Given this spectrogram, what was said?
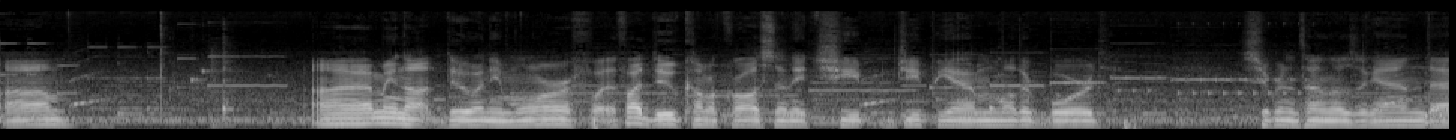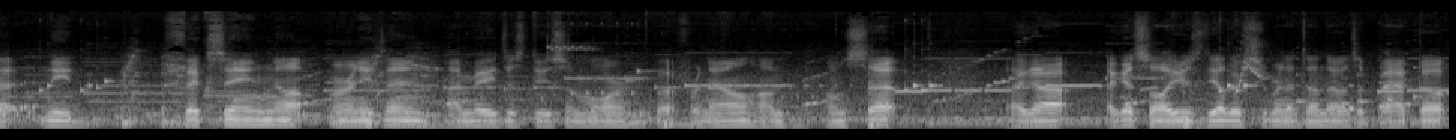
Um, I may not do any more. If, if I do come across any cheap GPM motherboard Super Nintendos again that need fixing up or anything, I may just do some more. But for now, I'm, I'm set. I got, I guess I'll use the other Super Nintendo as a backup,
